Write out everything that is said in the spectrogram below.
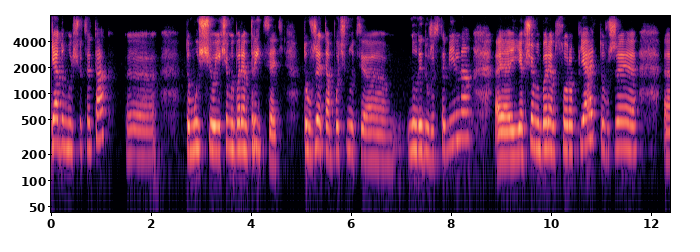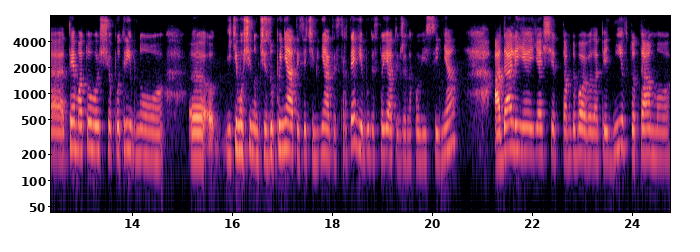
Я думаю, що це так. Е, тому що якщо ми беремо 30, то вже там почнуться ну, не дуже стабільно. Е, якщо ми беремо 45, то вже е, тема того, що потрібно якимось чином чи зупинятися, чи міняти стратегії, буде стояти вже на повістці дня. А далі я, ще там додавала 5 днів, то там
